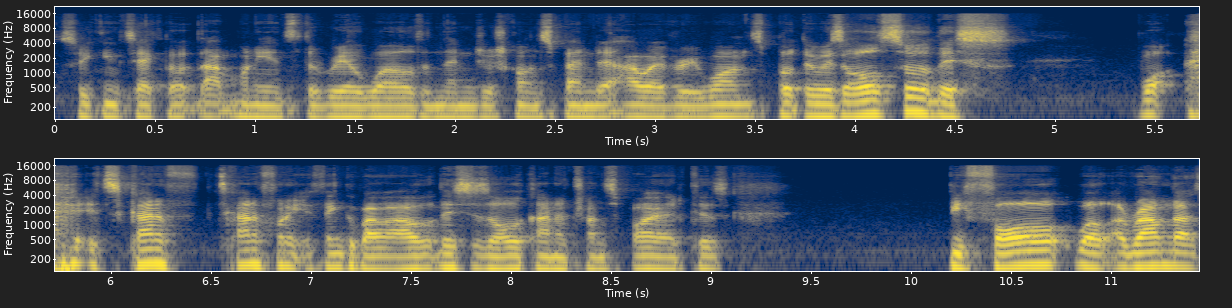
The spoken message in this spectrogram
so he can take that, that money into the real world and then just go and spend it however he wants. But there was also this what it's kind of it's kind of funny to think about how this is all kind of transpired because before well around that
